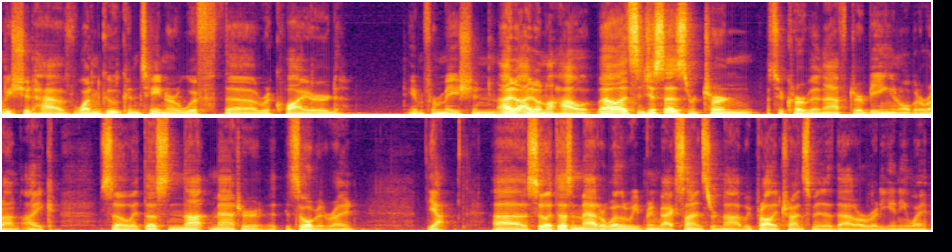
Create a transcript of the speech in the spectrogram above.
We should have one goo container with the required information. I, I don't know how. Well, it just says return to Kerbin after being in orbit around Ike. So it does not matter. It's orbit, right? Yeah. Uh, so it doesn't matter whether we bring back science or not. We probably transmitted that already anyway.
